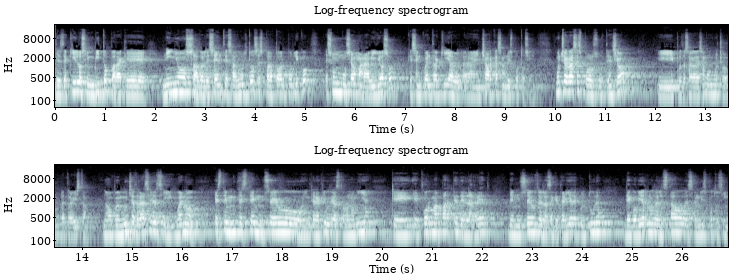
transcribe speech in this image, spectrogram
desde aquí los invito para que niños, adolescentes, adultos, es para todo el público. Es un museo maravilloso que se encuentra aquí en Charcas, San Luis Potosí. Muchas gracias por su atención y pues les agradecemos mucho la entrevista. No, pues muchas gracias y bueno, este, este Museo Interactivo de Astronomía que eh, forma parte de la red de museos de la Secretaría de Cultura de Gobierno del Estado de San Luis Potosí.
